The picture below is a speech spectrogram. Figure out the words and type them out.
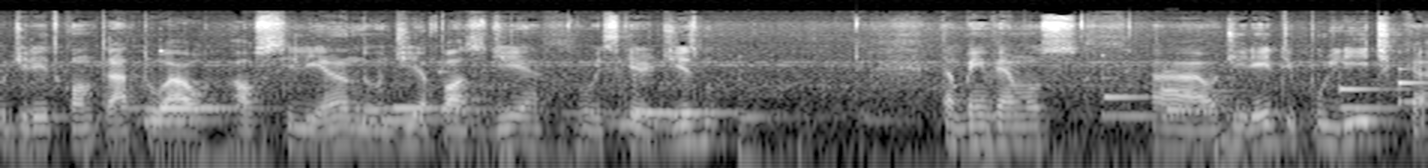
o direito contratual, auxiliando dia após dia o esquerdismo. Também vemos ah, o direito e política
